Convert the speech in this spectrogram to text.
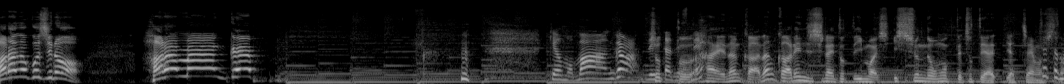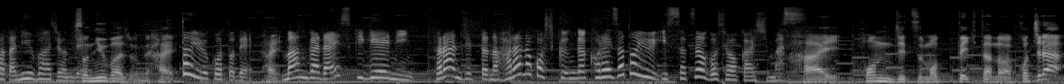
腹残しの腹漫画 今日も漫画でちょっと言ったんですね。はいなんかなんかアレンジしないとって今一瞬で思ってちょっとややっちゃいました。ちょっとまたニューバージョンで。そうニューバージョンではい。ということで、はい。漫画大好き芸人トランジットの腹残しくんがこれぞという一冊をご紹介します。はい。本日持ってきたのはこちら。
